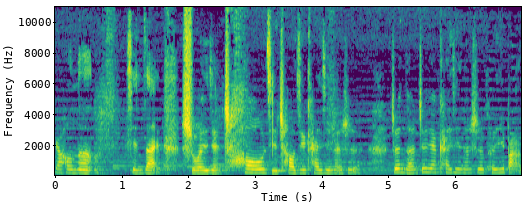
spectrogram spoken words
然后呢？现在说一件超级超级开心的事，真的，这件开心的事可以把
